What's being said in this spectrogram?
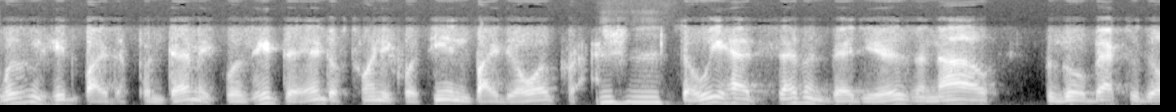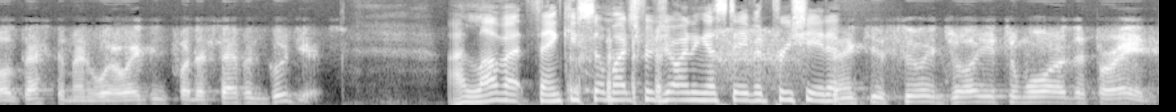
wasn't hit by the pandemic, was hit the end of 2014 by the oil crash. Mm-hmm. So we had seven bad years and now to go back to the Old Testament, we're waiting for the seven good years. I love it. Thank you so much for joining us, David. Appreciate it. Thank you, Sue. Enjoy you tomorrow at the parade.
